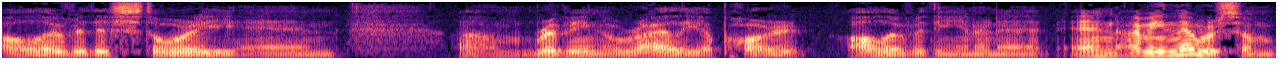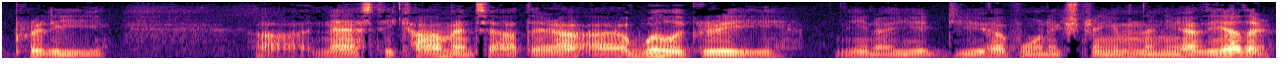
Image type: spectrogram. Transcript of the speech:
all over this story and um, ripping O'Reilly apart all over the internet. And I mean, there were some pretty uh, nasty comments out there. I, I will agree. You know, you you have one extreme and then you have the other.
